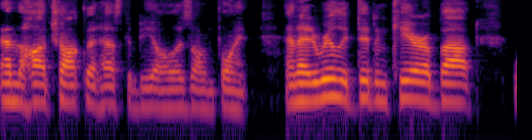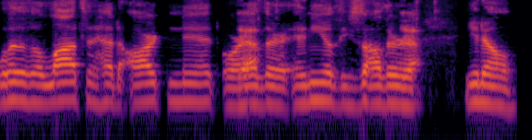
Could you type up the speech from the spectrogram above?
and the hot chocolate has to be always on point. And I really didn't care about whether the latte had art in it or Yeah. other any of these other Yeah. You know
